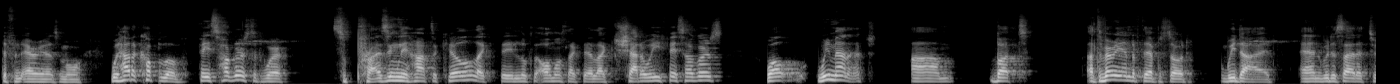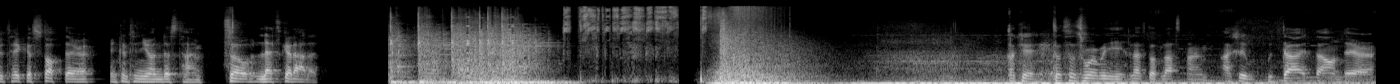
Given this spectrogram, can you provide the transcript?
different areas more. We had a couple of face huggers that were surprisingly hard to kill, like they looked almost like they're like shadowy face huggers. Well, we managed, um, but at the very end of the episode, we died and we decided to take a stop there and continue on this time. So let's get at it. Okay, this is where we left off last time. Actually, we died down there.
